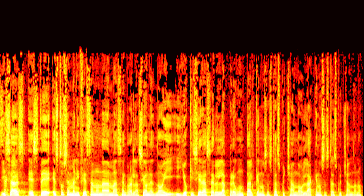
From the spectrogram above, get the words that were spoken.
y sabes, este, esto se manifiesta no nada más en relaciones, ¿no? Y, y, yo quisiera hacerle la pregunta al que nos está escuchando o la que nos está escuchando, ¿no?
